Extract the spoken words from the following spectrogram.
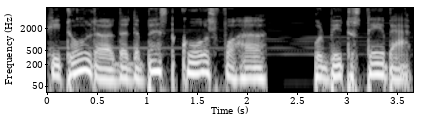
He told her that the best course for her would be to stay back,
